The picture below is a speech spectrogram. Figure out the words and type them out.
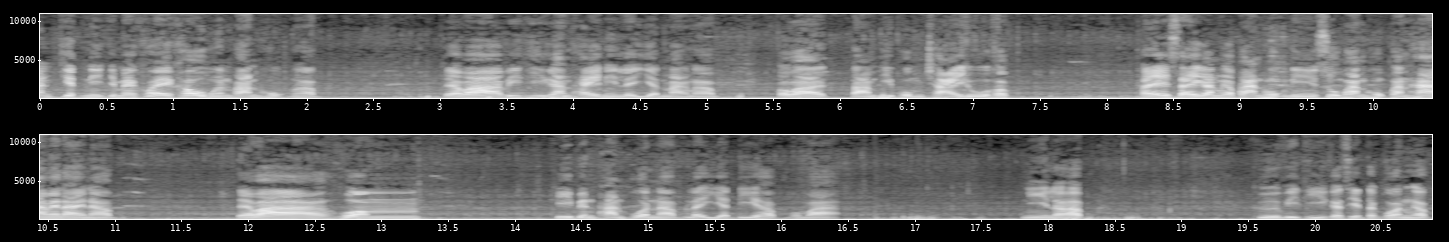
พันเจ็ดนี่จะไม่ค่อยเข้าเหมือนพันหกนะครับ แต่ว่าวิธีการไถนี่ละเอียดมากนะครับ เพราะว่าตามที่ผมใช้ดูครับ ไถใส่กันกับพันหกนี่ สู้พันหกพันห้าไม่ได้นะครับ แต่ว่าความที่เป็นผานพวนนะครับละเอียดดีครับ ผมว่า นี่แหละครับ คือวิธีเกษตรกรครับ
